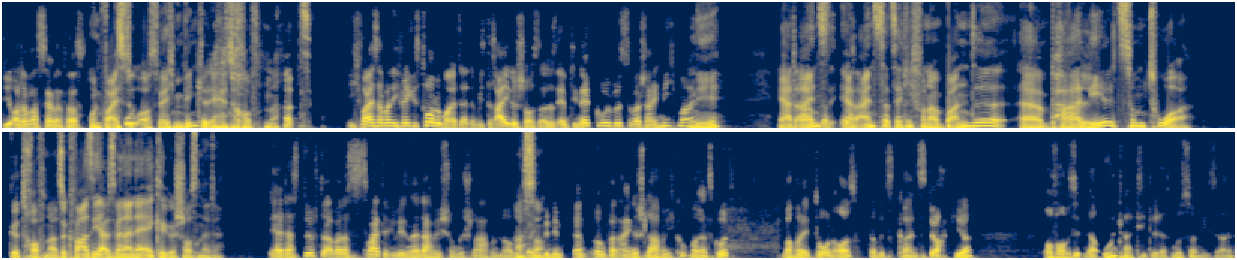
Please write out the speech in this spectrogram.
die Ottawa Senators. Und weißt und, du, aus welchem Winkel er getroffen hat? Ich weiß aber nicht, welches Tor du meinst. Er hat nämlich drei geschossen. Also das Empty Net Goal wirst du wahrscheinlich nicht meinen. Nee. Er hat, ähm, eins, er hat eins tatsächlich von der Bande äh, parallel zum Tor getroffen. Also quasi, als wenn er eine Ecke geschossen hätte. Ja, das dürfte aber das zweite gewesen sein. Da habe ich schon geschlafen, glaube ich. So. Ich bin dann irgendwann eingeschlafen. Ich gucke mal ganz kurz. Ich mache mal den Ton aus, damit es keinen stört hier. Oh, warum sind da Untertitel? Das muss doch nicht sein.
